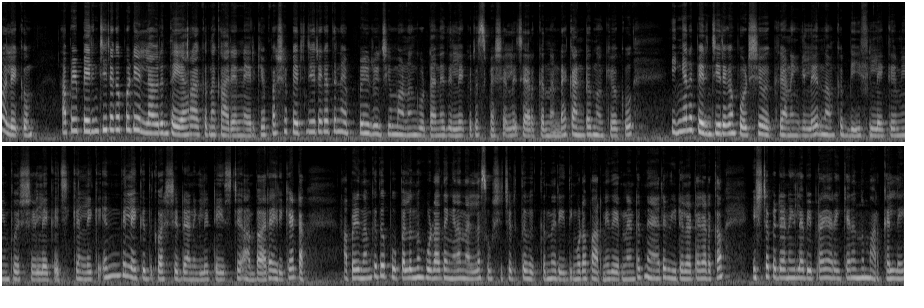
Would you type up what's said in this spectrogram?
വലൈക്കും അപ്പോൾ പെരിഞ്ചീരകപ്പൊടി എല്ലാവരും തയ്യാറാക്കുന്ന കാര്യം തന്നെയായിരിക്കും. പക്ഷേ പെരിഞ്ചീരകത്തിന് എപ്പോഴും രുചിയും മണം കൂട്ടാൻ ഇതിലേക്കൊരു സ്പെഷ്യൽ ചേർക്കുന്നുണ്ട്. കണ്ടു നോക്കി നോക്കൂ. ഇങ്ങനെ പെരിഞ്ചീരകം പൊടിച്ച് വെക്കുകയാണെങ്കിൽ നമുക്ക് ബീഫിലേക്ക് മീൻ പൊരിച്ചിലേക്ക് ചിക്കനിലേക്ക് എന്തിലേക്ക് ഇത് കുറച്ചിടുകയാണെങ്കിൽ ടേസ്റ്റ് അപാരമായിരിക്കും കേട്ടോ. അപ്പോഴും നമുക്കിത് പൂപ്പലൊന്നും കൂടാതെ എങ്ങനെ നല്ല സൂക്ഷിച്ചെടുത്ത് വെക്കുന്ന രീതിയും കൂടെ പറഞ്ഞു തരുന്നുണ്ട്. നേരെ വീഡിയോയിലോട്ട് കിടക്കാം. ഇഷ്ടപ്പെടുകയാണെങ്കിൽ അഭിപ്രായം അറിയിക്കാനൊന്നും മറക്കല്ലേ?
